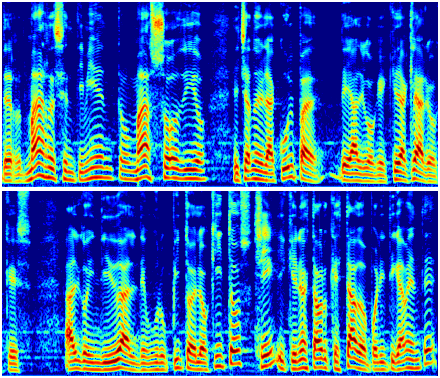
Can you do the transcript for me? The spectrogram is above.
de más resentimiento, más odio, echándole la culpa de algo que queda claro, que es algo individual de un grupito de loquitos Sí. y que no está orquestado políticamente,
